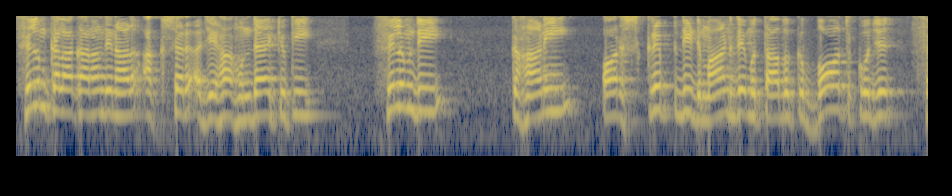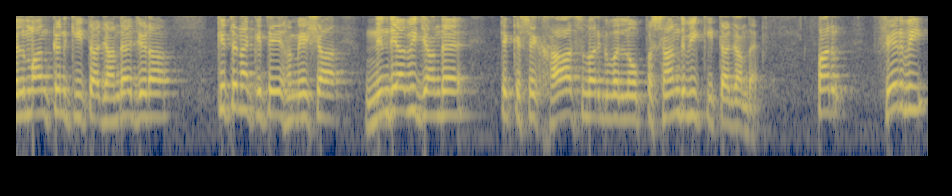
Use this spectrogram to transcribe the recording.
ਫਿਲਮ ਕਲਾਕਾਰਾਂ ਦੇ ਨਾਲ ਅਕਸਰ ਅਜਿਹਾ ਹੁੰਦਾ ਹੈ ਕਿਉਂਕਿ ਫਿਲਮ ਦੀ ਕਹਾਣੀ ਔਰ ਸਕ੍ਰਿਪਟ ਦੀ ਡਿਮਾਂਡ ਦੇ ਮੁਤਾਬਕ ਬਹੁਤ ਕੁਝ ਫਿਲਮਾਂਕਨ ਕੀਤਾ ਜਾਂਦਾ ਹੈ, ਜਿਹੜਾ ਕਿਤੇ ਨਾ ਕਿਤੇ ਹਮੇਸ਼ਾ ਨਿੰਦਿਆ ਵੀ ਜਾਂਦਾ ਹੈ ਤੇ ਕਿਸੇ ਖਾਸ ਵਰਗ ਵੱਲੋਂ ਪਸੰਦ ਵੀ ਕੀਤਾ ਜਾਂਦਾ ਹੈ। ਪਰ ਫਿਰ ਵੀ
